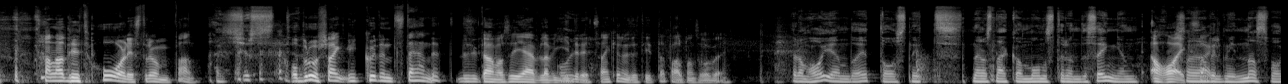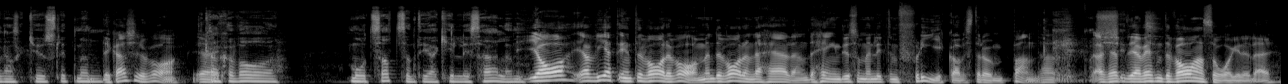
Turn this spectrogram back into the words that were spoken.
Han hade ju ett hål i strumpan. Ja, Just det. Och brorsan he couldn't stand it. Det tyckte han var så jävla vidrigt så han kunde inte titta på Alfons Åberg. För de har ju ändå ett avsnitt när de snackar om monster under sängen. Ja, Som jag vill minnas var ganska kusligt. Men Det kanske det var. Jag, kanske var motsatsen till akilleshälen. Ja, jag vet inte vad det var, men det var den där hälen. Det hängde ju som en liten flik av strumpan. Han, jag, vet, jag vet inte vad han såg i det där.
